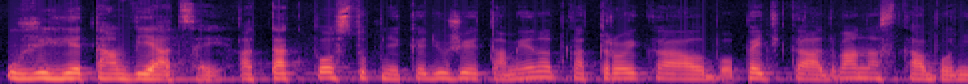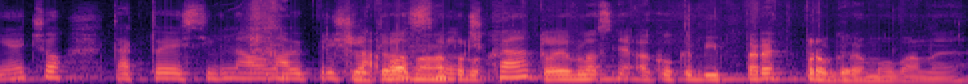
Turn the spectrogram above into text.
už ich je tam viacej. A tak postupne, keď už je tam jednotka, trojka, alebo peťka, dvanáctka, alebo niečo, tak to je signál, aby prišla osmička. To je vlastne ako keby predprogramované.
